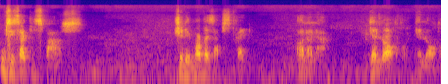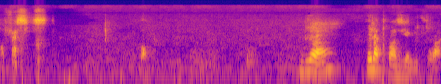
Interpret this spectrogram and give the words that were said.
Ou c'est ça qui se passe chez les mauvais abstraits. Oh là là, quel ordre, quel ordre fasciste. Bon. Bien. Et la troisième voie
